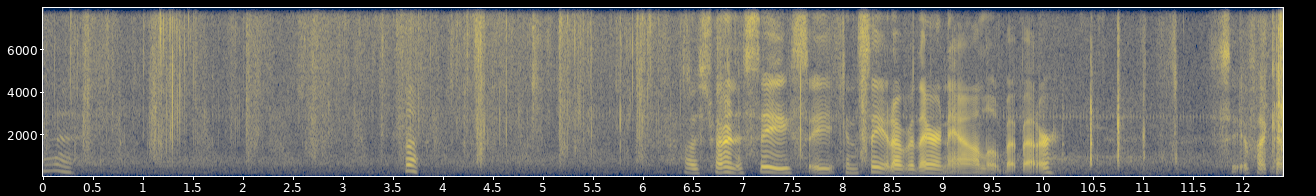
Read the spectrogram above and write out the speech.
Yeah. Huh. I was trying to see, so you can see it over there now a little bit better see if I can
